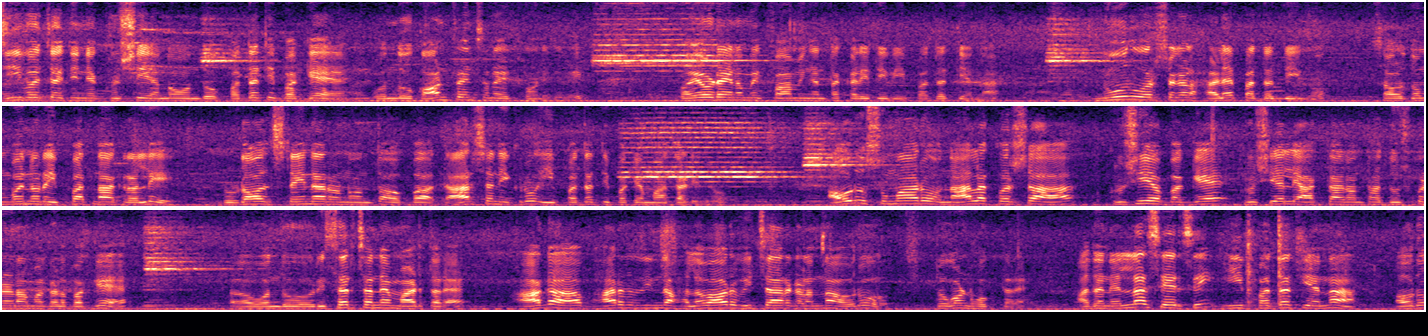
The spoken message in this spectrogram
ಜೀವ ಚೈತನ್ಯ ಕೃಷಿ ಅನ್ನೋ ಒಂದು ಪದ್ಧತಿ ಬಗ್ಗೆ ಒಂದು ಕಾನ್ಫರೆನ್ಸನ್ನು ಇಟ್ಕೊಂಡಿದ್ದೀವಿ ಬಯೋಡೈನಮಿಕ್ ಫಾರ್ಮಿಂಗ್ ಅಂತ ಕರಿತೀವಿ ಈ ಪದ್ಧತಿಯನ್ನು. ನೂರು ವರ್ಷಗಳ ಹಳೆ ಪದ್ಧತಿ ಇದು. ಸಾವಿರದ ಒಂಬೈನೂರ ಇಪ್ಪತ್ನಾಲ್ಕರಲ್ಲಿ ರುಡಾಲ್ ಸ್ಟೈನರ್ ಅನ್ನುವಂಥ ಒಬ್ಬ ದಾರ್ಶನಿಕರು ಈ ಪದ್ಧತಿ ಬಗ್ಗೆ ಮಾತಾಡಿದರು. ಅವರು ಸುಮಾರು ನಾಲ್ಕು ವರ್ಷ ಕೃಷಿಯ ಬಗ್ಗೆ, ಕೃಷಿಯಲ್ಲಿ ಆಗ್ತಾ ಇರುವಂತಹ ದುಷ್ಪರಿಣಾಮಗಳ ಬಗ್ಗೆ ಒಂದು ರಿಸರ್ಚನ್ನೇ ಮಾಡ್ತಾರೆ. ಆಗ ಭಾರತದಿಂದ ಹಲವಾರು ವಿಚಾರಗಳನ್ನು ಅವರು ತಗೊಂಡು ಹೋಗ್ತಾರೆ. ಅದನ್ನೆಲ್ಲ ಸೇರಿಸಿ ಈ ಪದ್ಧತಿಯನ್ನು ಅವರು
